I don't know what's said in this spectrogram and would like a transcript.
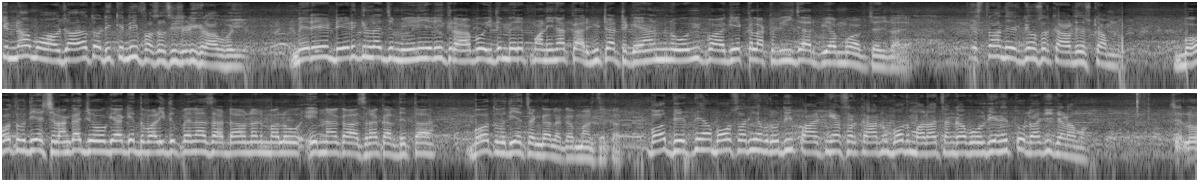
ਕਿੰਨਾ ਮੁਆਵਜ਼ਾ ਆਇਆ? ਤੁਹਾਡੀ ਕਿੰਨੀ ਫਸਲ ਸੀ ਜਿਹੜੀ ਖਰਾਬ ਹੋਈ ਹੈ? ਮੇਰੇ ਡੇਢ ਕਿੱਲਾ ਜ਼ਮੀਨ ਜਿਹੜੀ ਖਰਾਬ ਹੋਈ ਤੇ ਮੇਰੇ ਪਾਣੀ ਨਾਲ ਘਰ ਵੀ ਢੱਟ ਗਏ ਹਨ। ਮੈਨੂੰ ਉਹ ਵੀ ਪਾ ਕੇ 1 ਲੱਖ ਵੀਹ ਹਜ਼ਾਰ ਰੁਪਇਆ ਮੁਆਵਜ਼ਾ ਜਿਹੜਾ ਆ। ਕਿਸ ਤਰ੍ਹਾਂ ਦੇਖਦੇ ਹੋ ਸਰਕਾਰ ਦੇ ਇਸ ਕੰਮ ਨੂੰ? ਬਹੁਤ ਵਧੀਆ ਸ਼ਲਾਘਾ ਜੋ ਗਿਆ ਕਿ ਦੀਵਾਲੀ ਤੋਂ ਪਹਿਲਾਂ ਸਾਡਾ ਉਹਨਾਂ ਨੇ ਮੰਨ ਲਓ ਇੰਨਾ ਕੁ ਆਸਰਾ ਕਰ ਦਿੱਤਾ। ਬਹੁਤ ਵਧੀਆ ਚੰਗਾ ਲੱਗਾ ਮਾਨ ਸਰਕਾਰ। ਬਹੁਤ ਦੇਖਦੇ ਹਾਂ ਬਹੁਤ ਸਾਰੀਆਂ ਵਿਰੋਧੀ ਪਾਰਟੀਆਂ ਸਰਕਾਰ ਨੂੰ ਬਹੁਤ ਮਾੜਾ ਚੰਗਾ ਬੋਲਦੀਆਂ ਨੇ ਤੁਹਾਡਾ ਕੀ ਕਹਿਣਾ ਵਾ? ਚਲੋ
